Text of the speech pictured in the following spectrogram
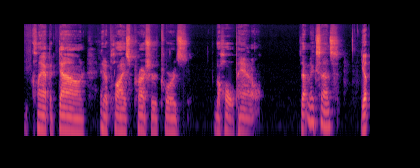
you clamp it down, it applies pressure towards the whole panel. Does that make sense? Yep.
